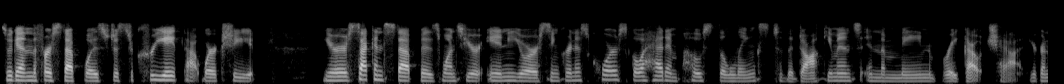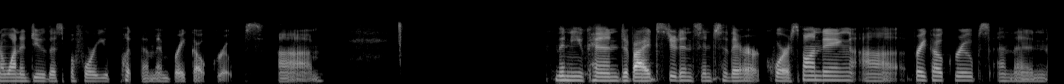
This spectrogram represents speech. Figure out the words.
So again, the first step was just to create that worksheet your second step is once you're in your synchronous course, go ahead and post the links to the documents in the main breakout chat. You're going to want to do this before you put them in breakout groups. Um, then you can divide students into their corresponding uh, breakout groups, and then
